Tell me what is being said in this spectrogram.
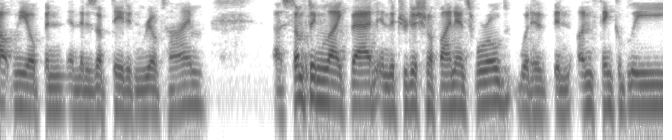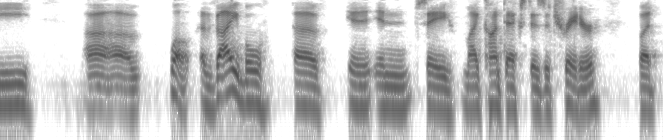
out in the open and that is updated in real time. Uh, something like that in the traditional finance world would have been unthinkably, uh, well, valuable uh, in, in, say, my context as a trader, but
